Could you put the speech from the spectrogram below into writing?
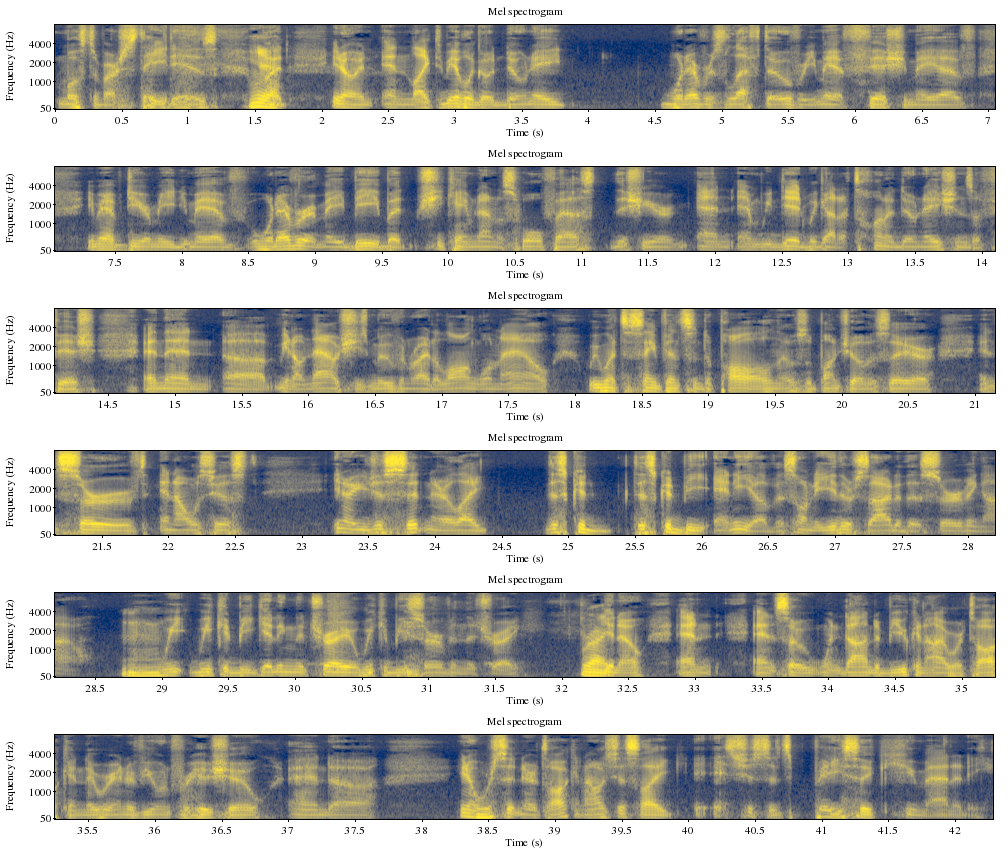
most of our state is. Yeah. But you know, and, and like to be able to go donate whatever's left over. You may have fish, you may have you may have deer meat, you may have whatever it may be. But she came down to Swollfest this year, and and we did. We got a ton of donations of fish, and then uh, you know now she's moving right along. Well, now we went to St. Vincent de Paul, and there was a bunch of us there and served, and I was just, you know, you're just sitting there like this could this could be any of us on either side of this serving aisle. Mhm. We we could be getting the tray, or we could be serving the tray Right. you know and and so when don dubuc and i were talking they were interviewing for his show and uh you know we're sitting there talking i was just like it's just it's basic humanity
